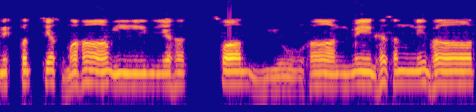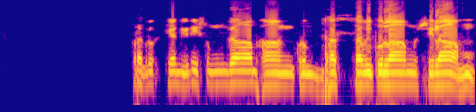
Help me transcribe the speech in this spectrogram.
निष्पत्य सुमहावीर्यः स्वाद्व्यूहान्मेघसन्निभात्। प्रगृह्य गिरिशृङ्गाभाम् क्रुद्धः स विपुलाम् शिलाम्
